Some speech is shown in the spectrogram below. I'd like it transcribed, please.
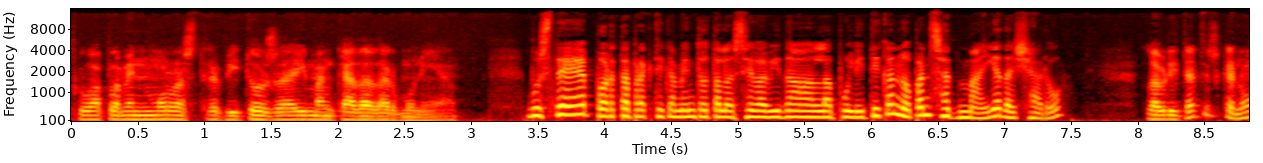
probablement molt estrepitosa i mancada d'harmonia. Vostè porta pràcticament tota la seva vida a la política. No ha pensat mai a deixar-ho? La veritat és que no,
